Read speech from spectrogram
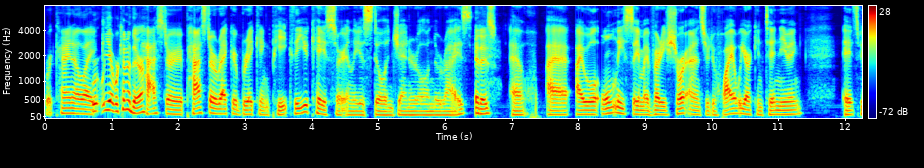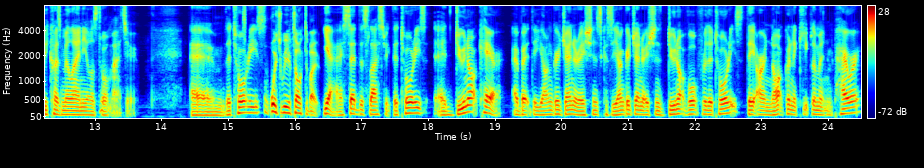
We're kind of like We're- yeah, we're kind of there. past our past our record breaking peak. The UK certainly is still in general on the rise. It is. Uh, I, I will only say my very short answer to why we are continuing. It's because millennials don't matter. Um, the Tories Which we have talked about. yeah, I said this last week. The Tories uh, do not care about the younger generations because the younger generations do not vote for the Tories. They are not going to keep them in power.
